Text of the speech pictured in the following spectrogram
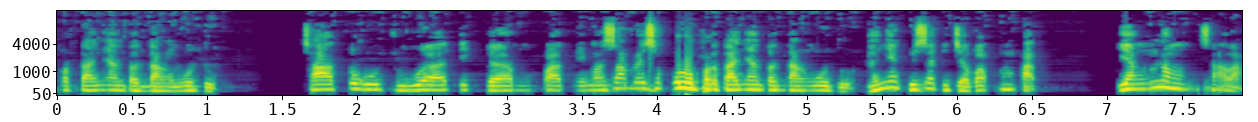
pertanyaan tentang wudhu. Satu, dua, tiga, empat, lima, sampai sepuluh pertanyaan tentang wudhu. Hanya bisa dijawab empat. Yang enam salah.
